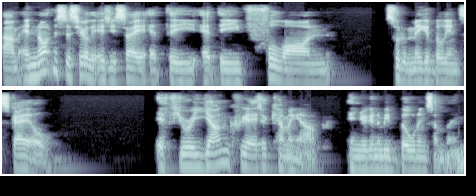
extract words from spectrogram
um, and not necessarily, as you say, at the at the full on sort of mega billion scale. If you're a young creator coming up and you're going to be building something,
